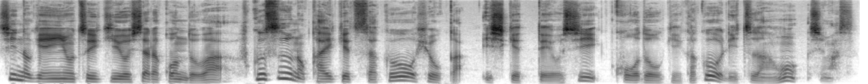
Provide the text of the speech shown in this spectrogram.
真の原因を追求をしたら今度は複数の解決策を評価、意思決定をし、行動計画を立案をします。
